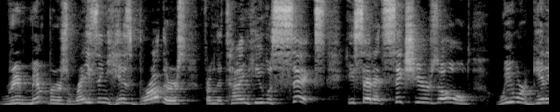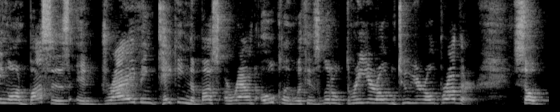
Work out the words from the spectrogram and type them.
remembers raising his brothers from the time he was six. He said at six years old, we were getting on buses and driving, taking the bus around Oakland with his little three year old and two year old brother. So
